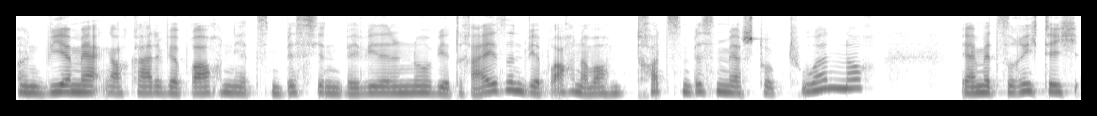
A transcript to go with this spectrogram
Und wir merken auch gerade, wir brauchen jetzt ein bisschen, weil wir nur wir drei sind, wir brauchen aber auch trotzdem ein bisschen mehr Strukturen noch. Wir haben jetzt so richtig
